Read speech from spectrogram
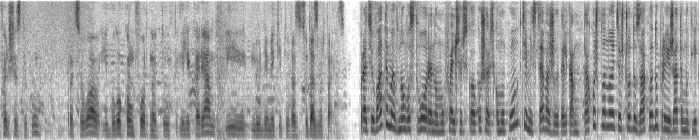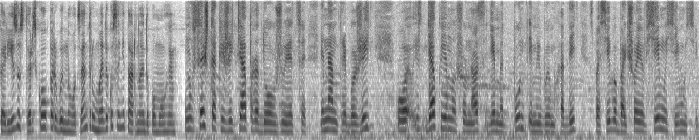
фельдшерський пункт працював і було комфортно тут і лікарям, і людям, які туди сюди звертаються. Працюватиме в новоствореному фельдшерсько-акушерському пункті місцева жителька. Також планується, що до закладу приїжджатимуть лікарі з Остерського первинного центру медико-санітарної допомоги. Ну все ж таки життя продовжується, і нам треба жити. О, дякуємо, що у нас є медпункт, і ми будемо ходити. Спасибо большое всім, усім, усім.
